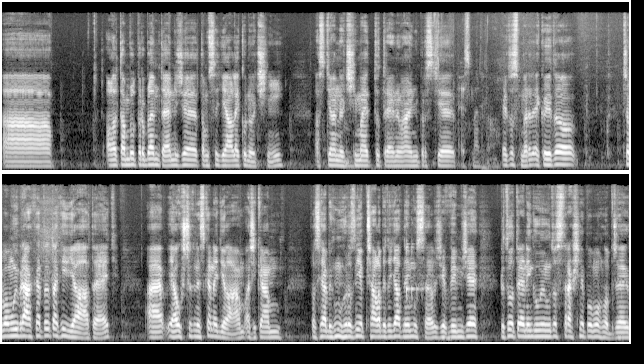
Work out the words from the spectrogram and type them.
a ale tam byl problém ten, že tam se dělal jako noční a s těma nočníma je to trénování prostě... Je smrt, no. Je to smrt, jako je to... Třeba můj brácha to taky dělá teď a já už to dneska nedělám a říkám, prostě já bych mu hrozně přál, aby to dělat nemusel, že vím, že do toho tréninku by mu to strašně pomohlo, protože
